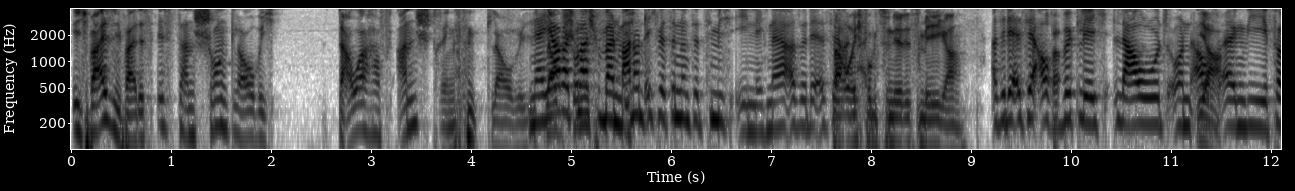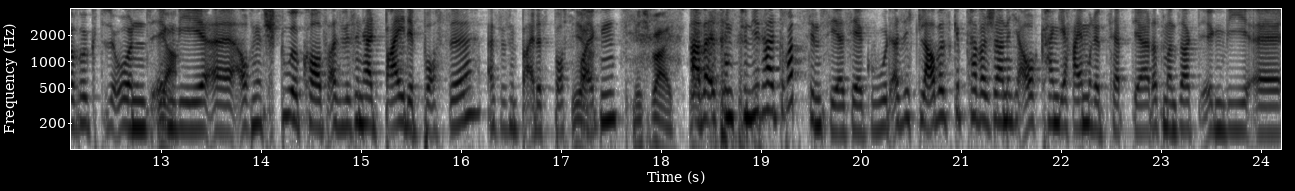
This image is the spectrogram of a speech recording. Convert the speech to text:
Ich weiß nicht, weil das ist dann schon, glaube ich, dauerhaft anstrengend, glaube ich. ich Naja, glaub aber schon, zum Beispiel mein Mann ich, und ich, wir sind uns ja ziemlich ähnlich, ne? Also der ist bei ja, euch funktioniert es mega. also der ist ja auch wirklich laut und auch Ja. irgendwie verrückt und irgendwie äh, auch ein Sturkopf. Also wir sind halt beide Bosse, also wir sind beides Bossfalken. Ja, ich weiß, ja. Aber es funktioniert halt trotzdem sehr, sehr gut. Also ich glaube, es gibt da wahrscheinlich auch kein Geheimrezept, ja, dass man sagt irgendwie äh,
